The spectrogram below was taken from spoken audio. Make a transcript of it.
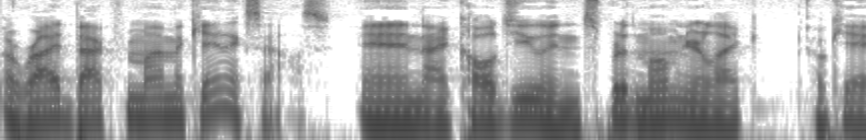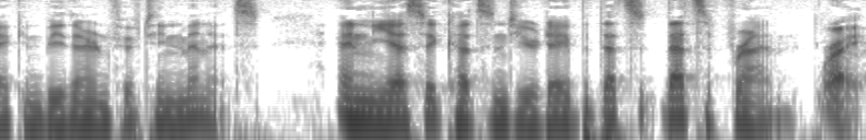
a ride back from my mechanic's house, and I called you and spur of the moment, you're like, "Okay, I can be there in 15 minutes." And yes, it cuts into your day, but that's that's a friend. Right.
